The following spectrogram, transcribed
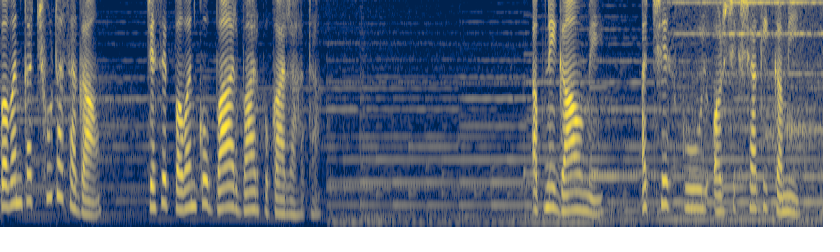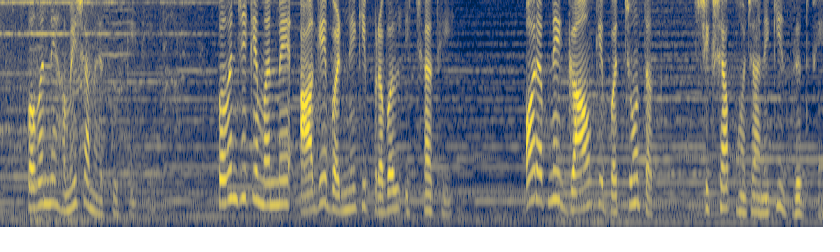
पवन का छोटा सा गाँव, जैसे पवन को बार बार पुकार रहा था। अपने गाँव में अच्छे स्कूल और शिक्षा की कमी पवन ने हमेशा महसूस की थी। पवन जी के मन में आगे बढ़ने की प्रबल इच्छा थी। और अपने गाँव के बच्चों तक शिक्षा पहुँचाने की जिद भी।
